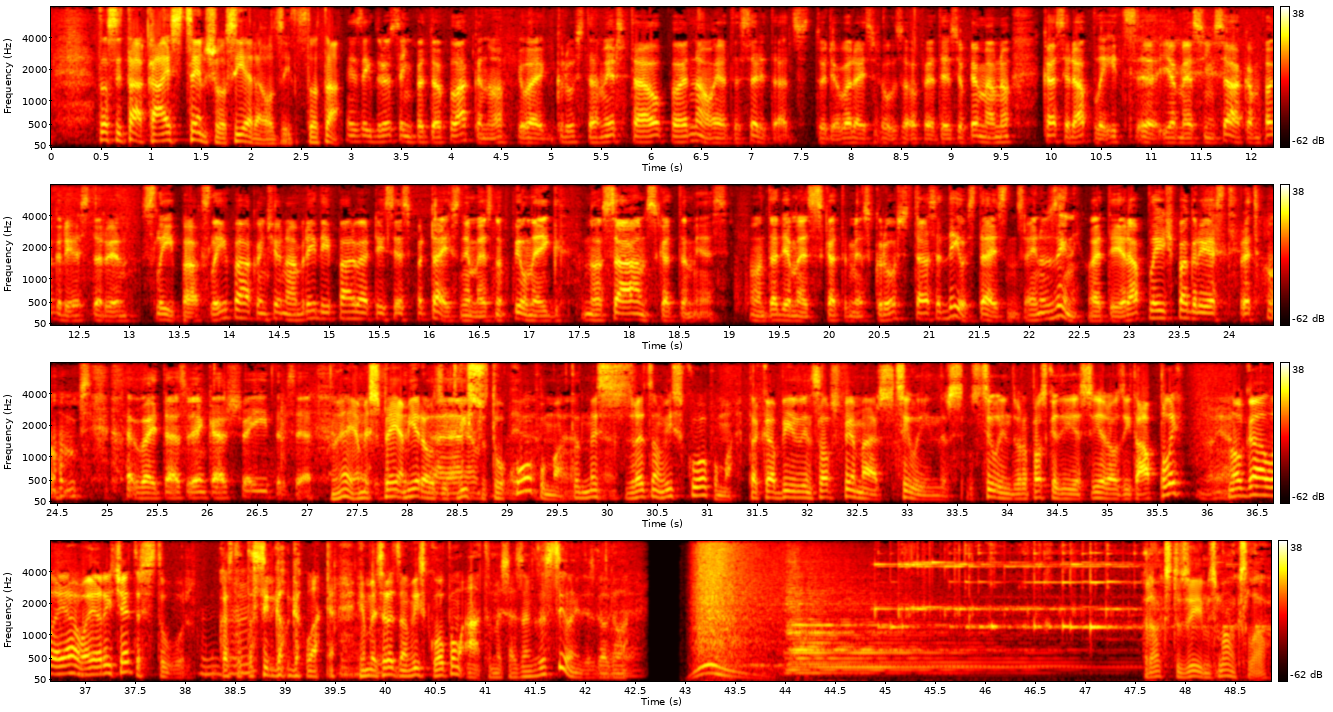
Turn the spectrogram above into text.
Tas ir tā, kā es cenšos ieraudzīt to tā. Es tik drusciņi par to plakano, vai krustam ir telpa vai nav, ja tas arī tāds, tur jau varēs filozofēties. Jo, piemēram, nu, kas ir aplīts, ja mēs viņu sākam pagriezt ar vien slīpāk, slīpāk, viņš vienā brīdī pārvērtīsies par taisnu, ja mēs nu pilnīgi no sāna skatāmies. Un tad, ja mēs skatāmies krustu, tās ir divas taisnas. Vai nu zini, vai tie ir aplīši pagriezti pret mums, vai tās vienkārši švītras. Jā. Nu, jā, ja mēs spējam ieraudzīt jā, visu to kopumā, jā, tad mēs jā. redzam visu kopumā. Tā kā bija viens labs piemērs - cilindrs. Uz cilindru var paskatīties, ieraudzīt apli nu, jā. no gala, jā, vai arī četras stūri. Mm -hmm. Kas tad tas ir gal galā? Jā? Ja mēs redzam visu kopumā, ā, tad mēs redzam, ka tas ir cilindrs gal galā. Rakstu zīmes mākslā.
